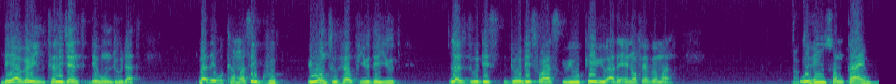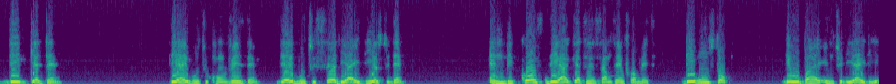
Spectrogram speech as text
They are very intelligent, they won't do that. But they will come as a group. We want to help you, the youth. Let's do this, do this for us. We will pay you at the end of every month. Okay. Within some time, they get them. They are able to convince them. They are able to sell their ideas to them. And because they are getting something from it, they won't stop. They will buy into the idea.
